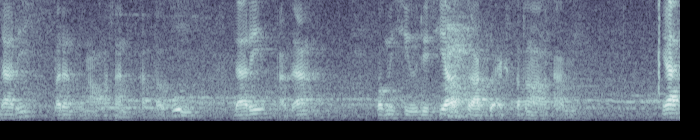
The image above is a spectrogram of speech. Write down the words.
dari badan pengawasan ataupun dari badan komisi yudisial selaku eksternal kami. Ya.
